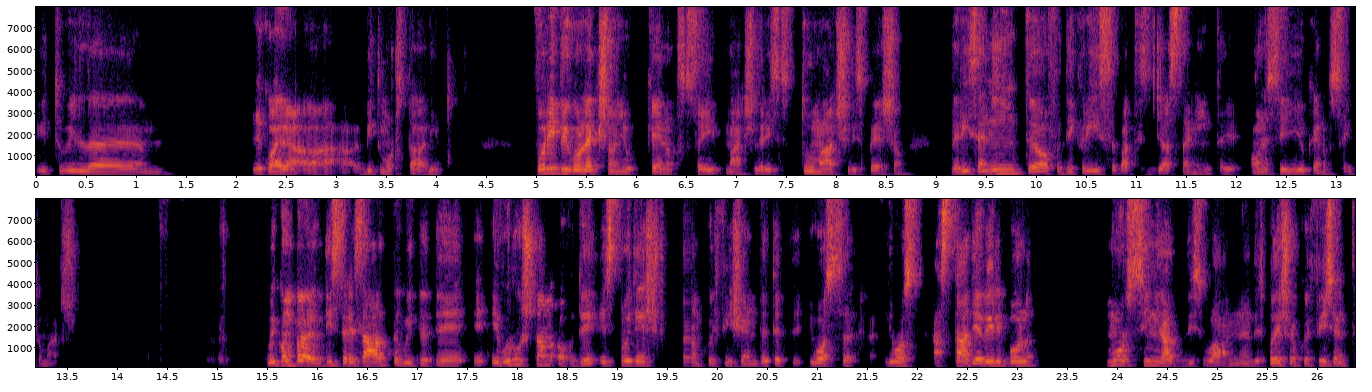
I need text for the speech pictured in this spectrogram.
it will um, require a, a, bit more study. For Hebrew collection, you cannot say much. There is too much dispersion. There is an hint of decrease, but it's just an hint. Honestly, you cannot say too much we compare this result with the, the evolution of the exploitation coefficient that it was it was a study available more similar to this one the exploitation coefficient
